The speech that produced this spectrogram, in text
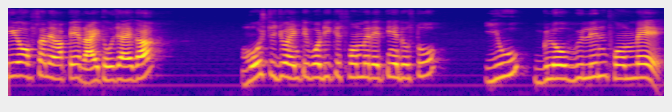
ए ऑप्शन यहाँ पे राइट हो जाएगा। मोस्ट जो एंटीबॉडी किस फॉर्म में रहती है दोस्तों? यू ग्लोबुलिन फॉर्म में।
